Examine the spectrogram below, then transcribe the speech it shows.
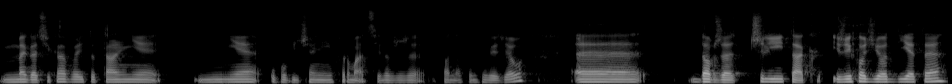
Mega ciekawe i totalnie nie upublicznienie informacji. Dobrze, że Pan o tym powiedział. E, dobrze, czyli tak, jeżeli chodzi o dietę,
